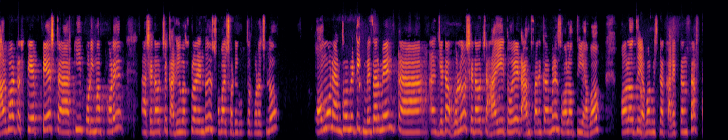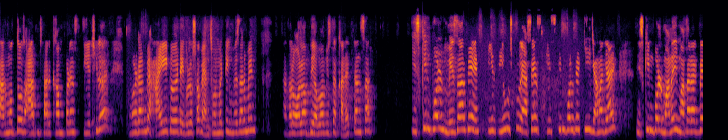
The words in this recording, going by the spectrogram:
হার্বার্ট স্টেপ টেস্ট কি পরিমাপ করে সেটা হচ্ছে কার্ডিওভাস্কুলার এন্ড্রোজ সবাই সঠিক উত্তর করেছিল কমন অ্যান্থোমেটিক মেজারমেন্ট যেটা হলো সেটা হচ্ছে height weight arm circumference all of the above all of the above is the correct answer তার মধ্যেও আর্ম সার্কামফারেন্স দিয়েছিল মনে রাখবে হাইট ওয়েট এগুলো সব অ্যান্থোমেটিক মেজারমেন্ট তাহলে all of the above is the correct answer skinfold measurement is use to assess skin ফোল্ডে কি জানা যায় স্কিন ফোল্ড মানেই মাথায় রাখবে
